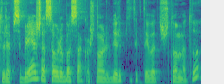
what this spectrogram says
turi apsibrėžę savo ribas, sako, aš noriu dirbti tik tai va šituo metu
